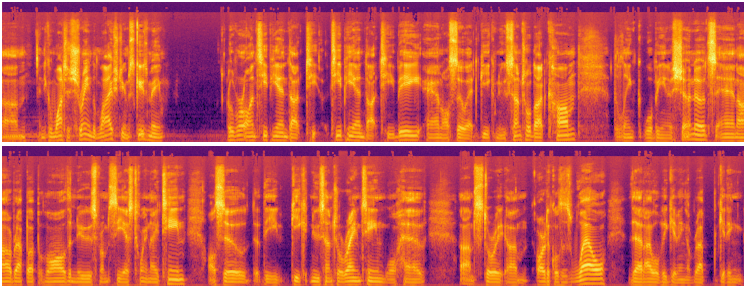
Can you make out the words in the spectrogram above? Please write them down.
um, and you can watch a stream, the live stream, excuse me, over on tpn.tpn.tv and also at geeknewscentral.com. The link will be in the show notes, and I'll wrap up of all the news from CES 2019. Also, the Geek News Central writing team will have um, story um, articles as well that I will be giving a rep, getting,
